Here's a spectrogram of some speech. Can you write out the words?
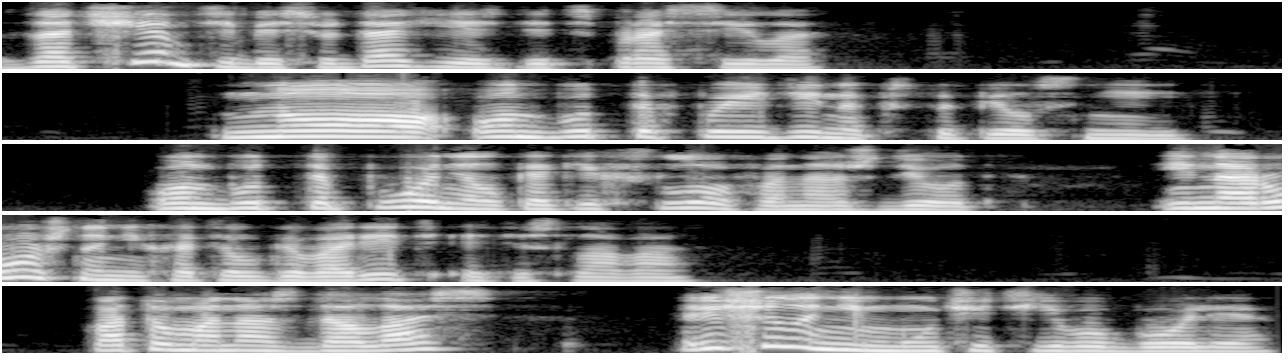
Зачем тебе сюда ездить, спросила. Но он будто в поединок вступил с ней. Он будто понял, каких слов она ждет, и нарочно не хотел говорить эти слова. Потом она сдалась, решила не мучить его более.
